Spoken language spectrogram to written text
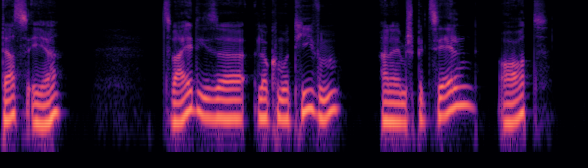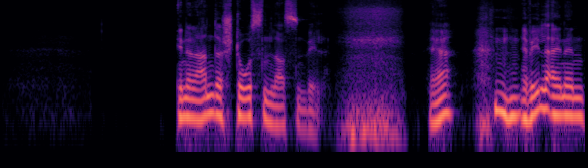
dass er zwei dieser Lokomotiven an einem speziellen Ort ineinander stoßen lassen will. Ja? Er will einen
